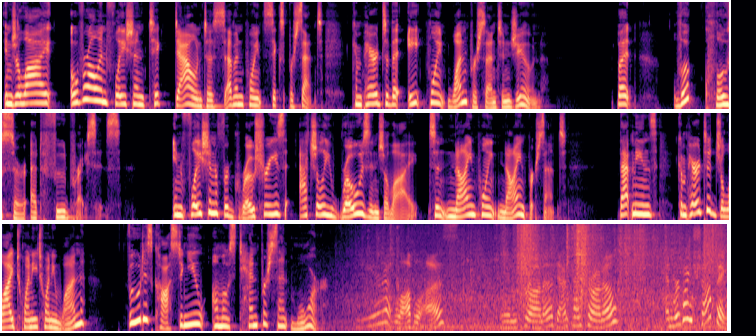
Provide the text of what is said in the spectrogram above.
In July, overall inflation ticked down to 7.6%, compared to the 8.1% in June. But look closer at food prices. Inflation for groceries actually rose in July to 9.9%. That means, compared to July 2021, food is costing you almost 10% more. We're at Loblaws in Toronto, downtown Toronto, and we're going shopping.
